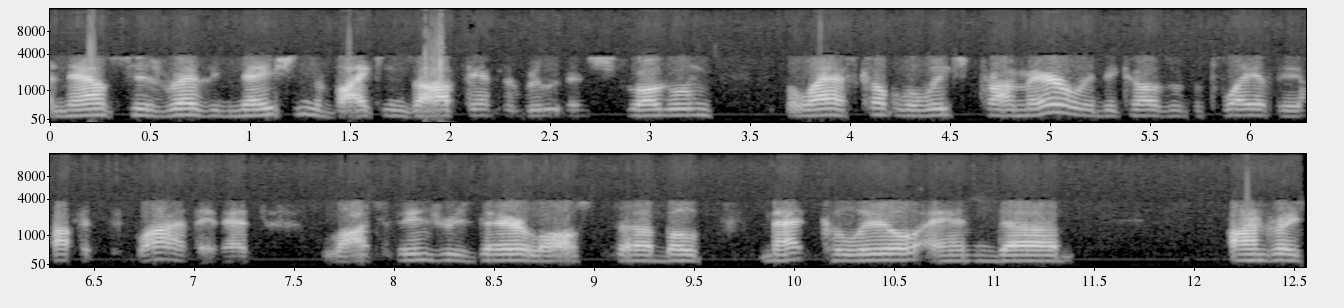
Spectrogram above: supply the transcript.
announced his resignation. The Vikings offense had really been struggling the last couple of weeks, primarily because of the play of the offensive line. They've had lots of injuries there, lost uh, both Matt Kalil and uh, Andre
